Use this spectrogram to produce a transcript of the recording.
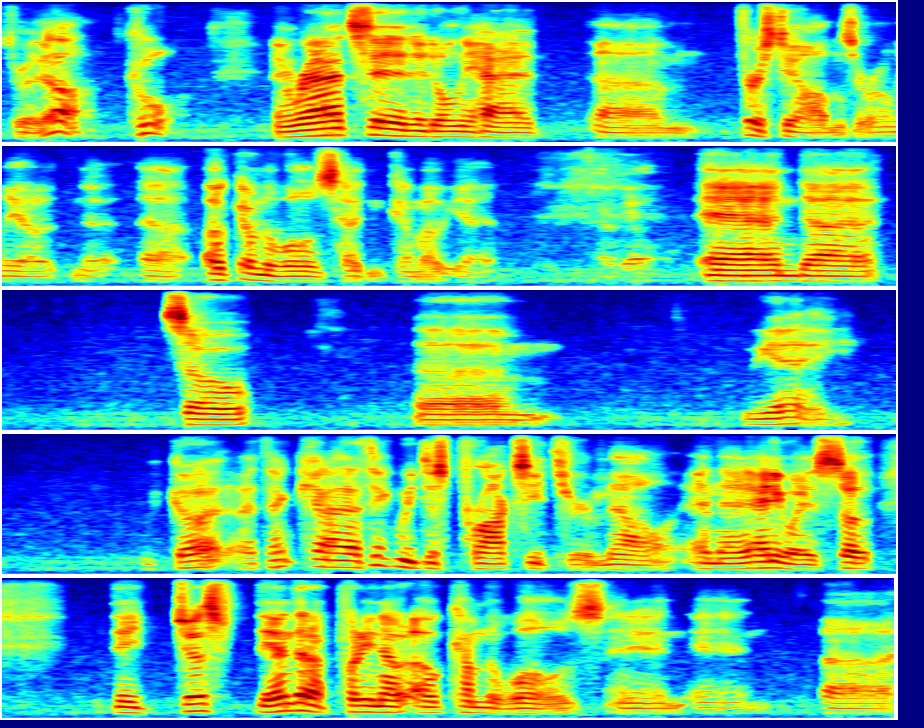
so we're like oh cool and Rancid had only had um, first two albums were only out. Uh, Out Come the Wolves hadn't come out yet, Okay. and uh, so um, we uh, we got. I think I think we just proxied through Mel, and then anyways, so they just they ended up putting out Outcome the Wolves, and and uh,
